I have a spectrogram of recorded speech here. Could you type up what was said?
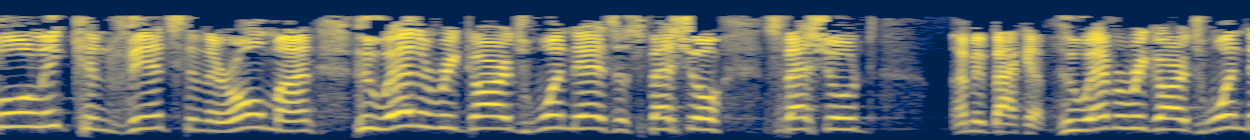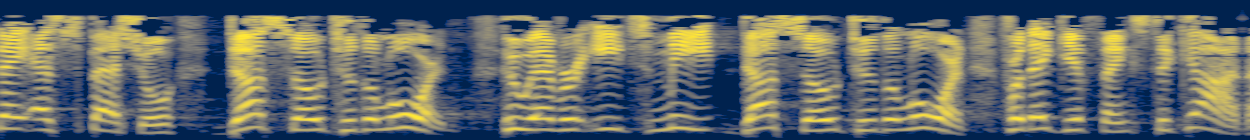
fully convinced in their own mind. Whoever regards one day as a special, special let me back up. Whoever regards one day as special does so to the Lord. Whoever eats meat does so to the Lord, for they give thanks to God.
